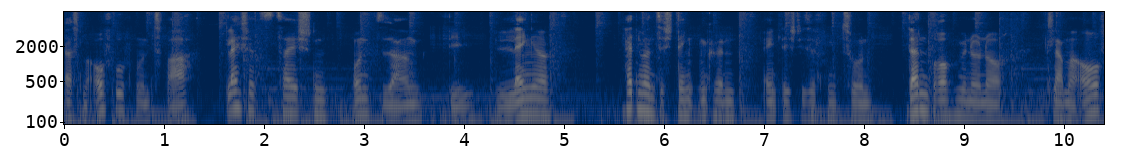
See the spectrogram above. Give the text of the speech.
erstmal aufrufen und zwar Gleichheitszeichen und sagen die Länge. Hätte man sich denken können, eigentlich diese Funktion. Dann brauchen wir nur noch Klammer auf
